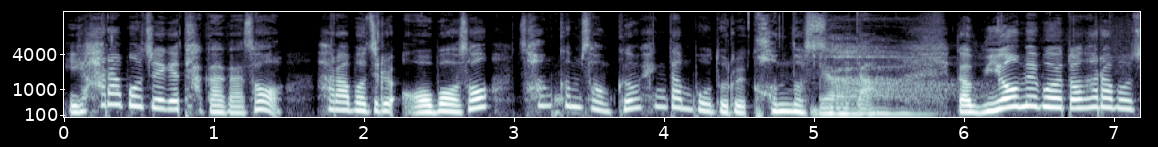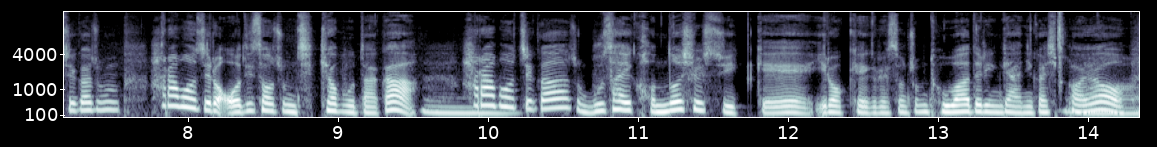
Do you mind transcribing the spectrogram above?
이 할아버지에게 다가가서 할아버지를 업어서 성큼성큼 횡단보도를 건넜습니다. 야. 그러니까 위험해 보였던 할아버지가 좀 할아버지를 어디서 좀 지켜보다가 음. 할아버지가 좀 무사히 건너실 수 있게 이렇게 그래서 좀 도와드린 게 아닌가 싶어요. 아.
